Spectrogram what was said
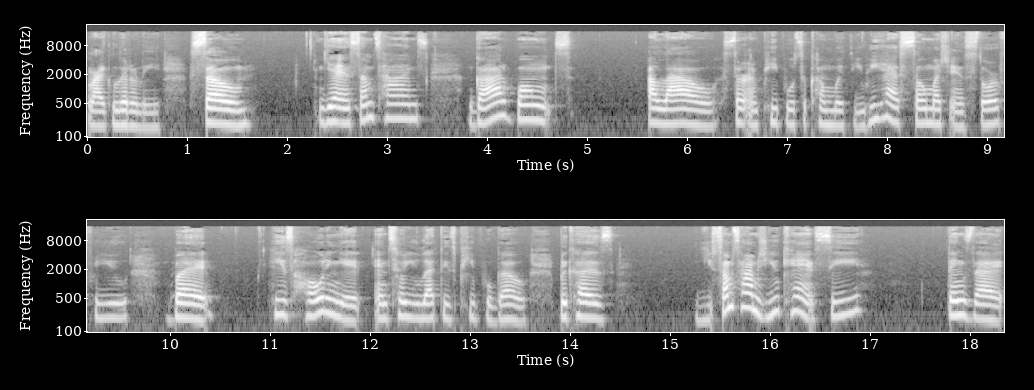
Like literally. So, yeah, and sometimes God won't allow certain people to come with you. He has so much in store for you, but He's holding it until you let these people go because sometimes you can't see things that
